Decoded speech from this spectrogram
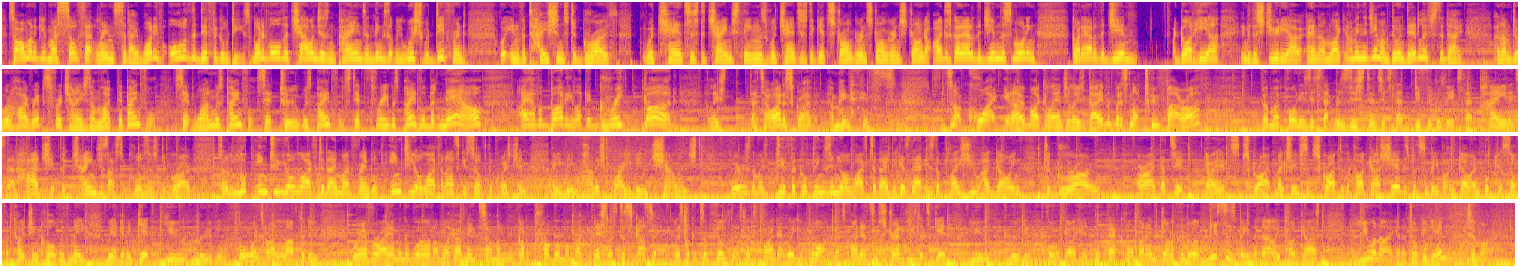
So I want to give myself that lens today. What if all of the difficulties, what if all the challenges and pains and things that we wish were different were invitations to growth, were chances to change things, were chances to get stronger and stronger and stronger? I just got out of the gym this morning, got out of the gym, got here into the studio and I'm like, I'm in the gym, I'm doing deadlifts today and I'm doing high reps for a change. And I'm like, they're painful. Set one was painful, set two was painful, step three was painful. But now I have a body like a Greek god. At least that's how I describe it. I mean, it's, it's not quite, you know, Michelangelo's David, but it's not too far off. But my point is, it's that resistance, it's that difficulty, it's that pain, it's that hardship that changes us, that causes us to grow. So look into your life today, my friend. Look into your life and ask yourself the question Are you being punished or are you being challenged? Where is the most difficult things in your life today? Because that is the place you are going to grow. All right, that's it. Go ahead, subscribe. Make sure you've subscribed to the podcast. Share this with some people and go and book yourself a coaching call with me. We are going to get you moving forward. It's what I love to do. Wherever I am in the world, I'm like, I meet someone and they've got a problem. I'm like, let's, let's discuss it. Let's look at some filters. Let's find out where you're blocked. Let's find out some strategies. Let's get you moving forward. Go ahead, book that call. My name's Jonathan Doyle. This has been the Daily Podcast. You and I are going to talk again tomorrow.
